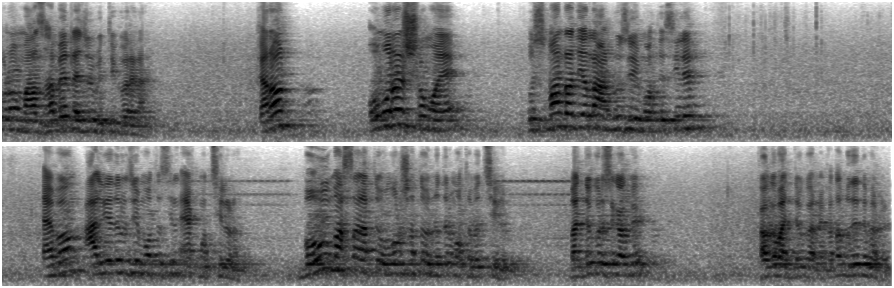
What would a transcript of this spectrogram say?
কোনো মাঝহাবের লেজুর ভিত্তি করে না। কারণ, ওমরের সময়ে উসমান রাজি আল্লাহ আনহু যে মতে ছিলেন এবং আলিয়াদুল যে মত ছিলেন একমত ছিল না। বহু মাসালাতে ওমর সাথে অন্যদের মতভেদ ছিল। বাধ্য করেছে কাউকে? কাউকে বাধ্য করে না কথা বুঝতে পারবেন।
